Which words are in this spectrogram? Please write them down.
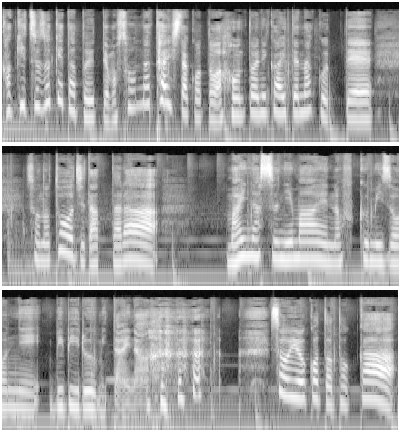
書き続けたと言ってもそんな大したことは 本当に書いてなくって、その当時だったら、マイナス2万円の含み損にビビるみたいな。そういうこととか、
